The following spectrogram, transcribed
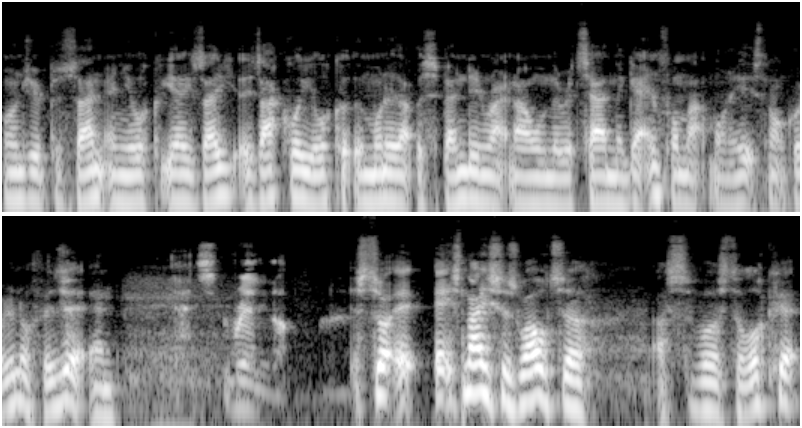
hundred percent. And you look at yeah, exactly. You look at the money that they're spending right now and the return they're getting from that money. It's not good enough, is it? And It's really not. so it, it's nice as well to, I suppose, to look at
